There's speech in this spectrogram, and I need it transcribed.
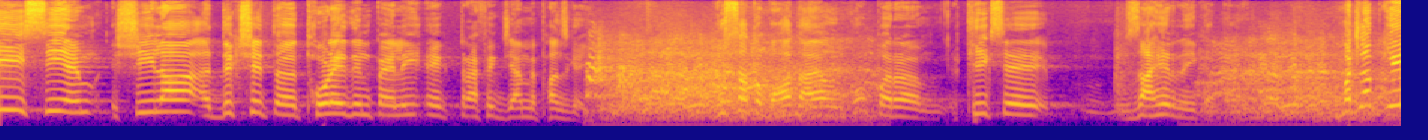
की सीएम शीला दीक्षित थोड़े दिन पहले एक ट्रैफ़िक जैम में फंस गई। गुस्सा तो बहुत आया उनको, पर ठीक से ज़ाहिर नहीं कर पाए मतलब कि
